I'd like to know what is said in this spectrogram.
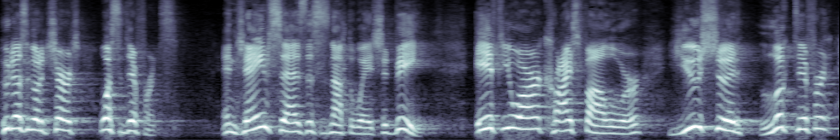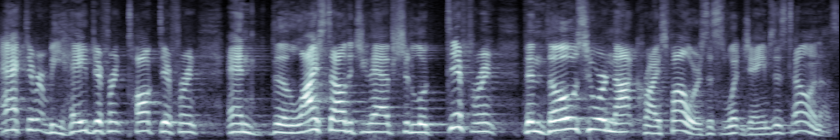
who doesn't go to church, what's the difference? And James says this is not the way it should be. If you are a Christ follower, you should look different, act different, behave different, talk different, and the lifestyle that you have should look different than those who are not Christ followers. This is what James is telling us.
